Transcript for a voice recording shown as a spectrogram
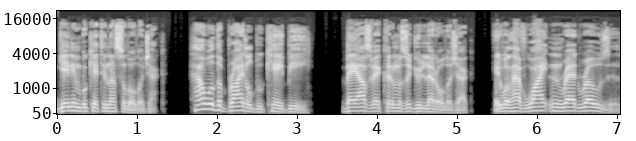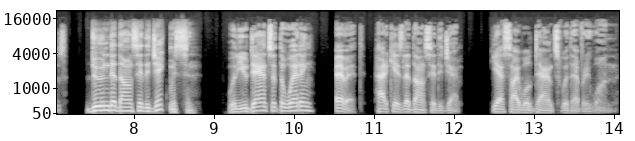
Gelin buketi nasıl olacak? How will the bridal bouquet be? Beyaz ve kırmızı güller olacak. It will have white and red roses. Düğünde dans edecek misin? Will you dance at the wedding? Evet, herkesle dans edeceğim. Yes, I will dance with everyone.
